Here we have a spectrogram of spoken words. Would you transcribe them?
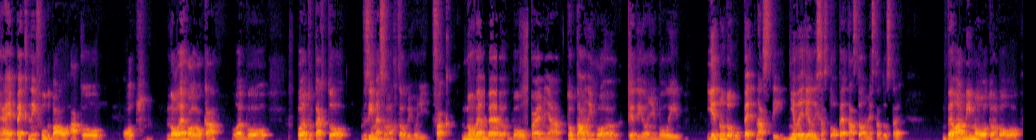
hraje pekný futbal ako od nového roka, lebo poviem to takto, v zime som ho chcel vyhodiť. Fakt, november bol pre mňa totálny horor, kedy oni boli jednu dobu 15. Nevedeli sa z toho 15. miesta dostať. Veľa mimo o tom bolo.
